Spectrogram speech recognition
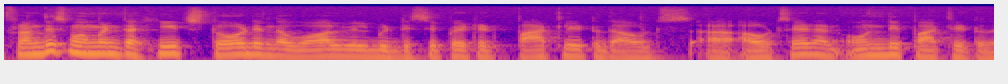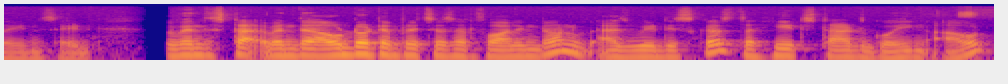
from this moment, the heat stored in the wall will be dissipated partly to the outs, uh, outside and only partly to the inside. So when the when the outdoor temperatures are falling down, as we discussed, the heat starts going out.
